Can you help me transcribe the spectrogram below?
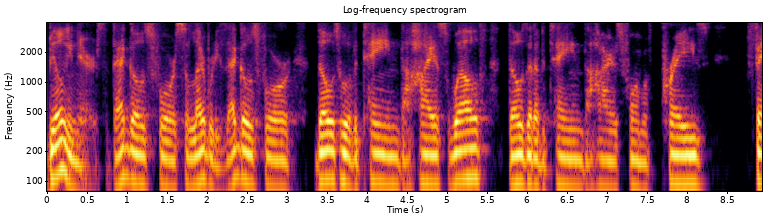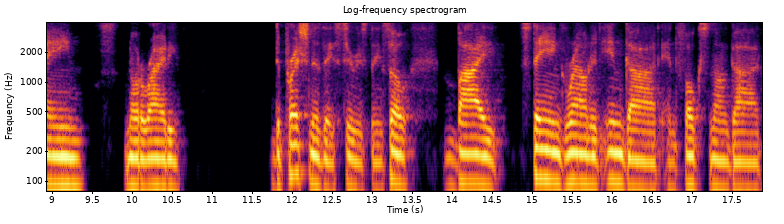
billionaires that goes for celebrities that goes for those who have attained the highest wealth those that have attained the highest form of praise fame notoriety depression is a serious thing. So by staying grounded in God and focusing on God,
